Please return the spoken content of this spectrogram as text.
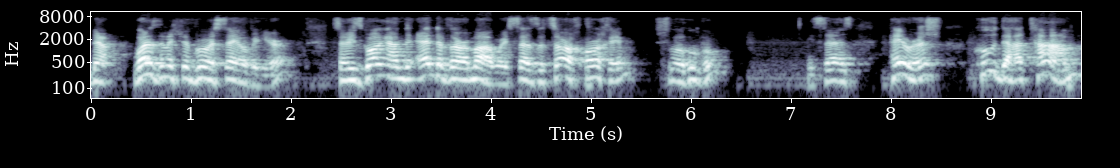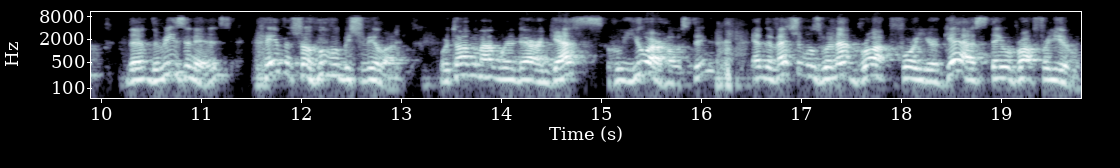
Now, what does the Mishnah Berurah say over here? So he's going on the end of the Ramah where he says, Tzarach Orchim, Shlohuvu. He says, Perish, Hu Dahatam. The, the reason is. We're talking about where there are guests who you are hosting, and the vegetables were not brought for your guests, they were brought for you.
